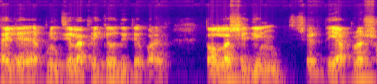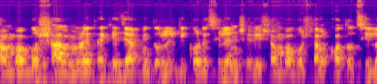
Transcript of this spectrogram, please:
চাইলে আপনি জেলা থেকেও দিতে পারেন। তল্লাশি দিন, সেটি আপনার সম্ভাব্য সাল মনে থাকে যে আপনি দলিলটি করেছিলেন সেটি সম্ভাব্য সাল কত ছিল?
